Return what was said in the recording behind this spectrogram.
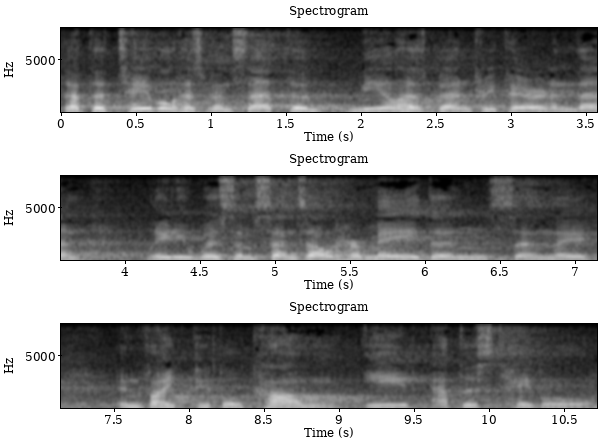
that the table has been set, the meal has been prepared, and then Lady Wisdom sends out her maidens and they invite people, come, eat at this table.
